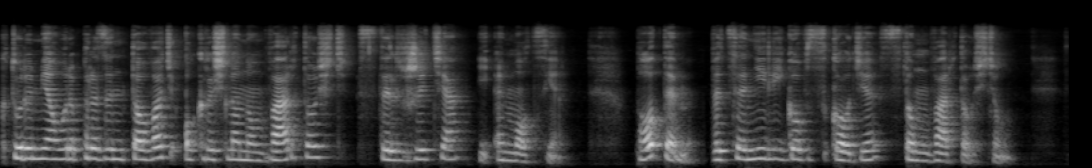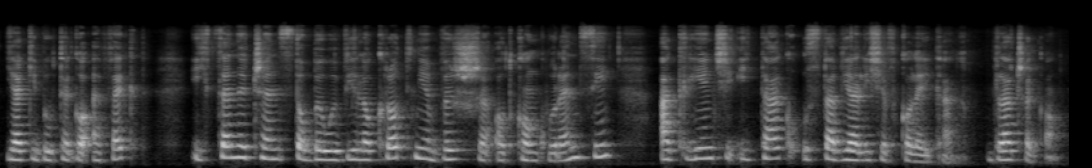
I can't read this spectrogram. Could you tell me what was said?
który miał reprezentować określoną wartość, styl życia i emocje. Potem wycenili go w zgodzie z tą wartością. Jaki był tego efekt? Ich ceny często były wielokrotnie wyższe od konkurencji, a klienci i tak ustawiali się w kolejkach. Dlaczego?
